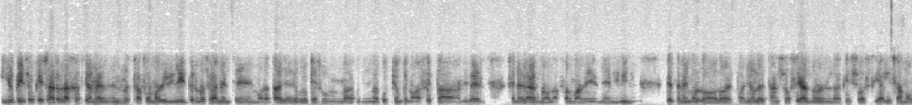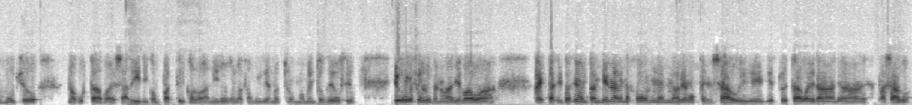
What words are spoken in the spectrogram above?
Y yo pienso que esa relajación es nuestra forma de vivir, pero no solamente en Moratalla, yo creo que es una, cuestión que nos afecta a nivel general, ¿no? La forma de, vivir que tenemos los, españoles tan social, ¿no? En la que socializamos mucho, nos gusta pues salir y compartir con los amigos, con la familia nuestros momentos de ocio. Yo creo que eso es lo que nos ha llevado a, a esta situación. También a lo mejor no, habíamos pensado y, y esto estaba era ya pasado,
